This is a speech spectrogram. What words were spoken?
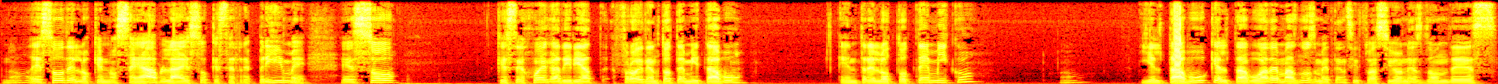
¿no? Eso de lo que no se habla, eso que se reprime, eso que se juega, diría Freud en Totem y Tabú, entre lo totémico y el tabú, que el tabú además nos mete en situaciones donde es,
